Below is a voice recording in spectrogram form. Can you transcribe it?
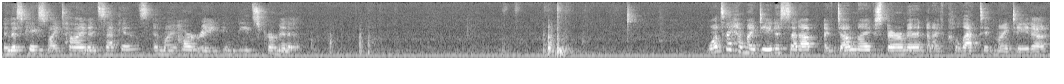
In this case, my time in seconds and my heart rate in beats per minute. Once I have my data set up, I've done my experiment, and I've collected my data,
